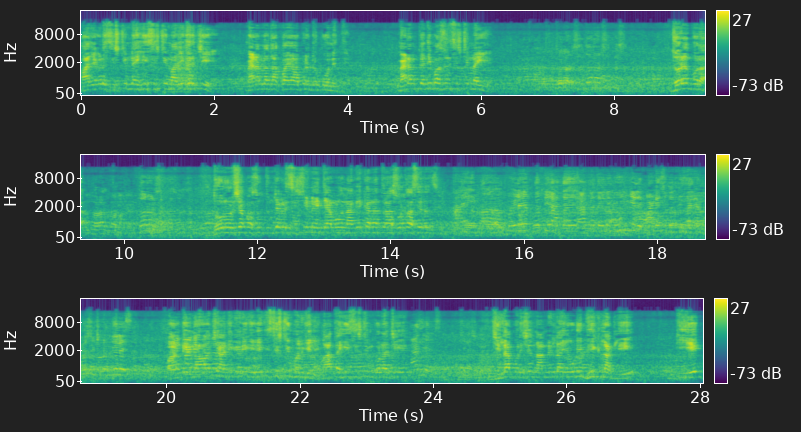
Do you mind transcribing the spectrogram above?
माझ्याकडे सिस्टीम नाही. ही सिस्टीम माझी घरची आहे. मॅडमला दाखवा या ऑपरेटर कोण येते मॅडम कधीपासून सिस्टीम नाहीये? जोरात बोला. दोन वर्षापासून तुमच्याकडे सिस्टीम नाही. त्यामुळे नागरिकांना त्रास होत असेलच. नाही पांडे नावाचे अधिकारी गेले की सिस्टीम पण गेली. मग आता ही सिस्टीम कोणाची आहे? आहे. जिल्हा परिषद नांदेडला एवढी भीक लागली की एक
